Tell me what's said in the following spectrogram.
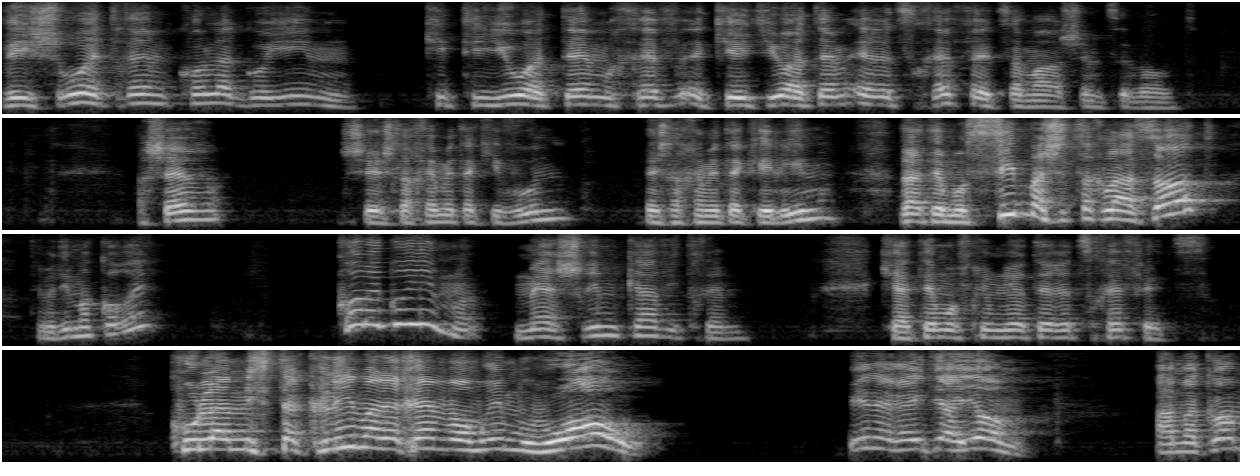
ואישרו אתכם כל הגויים, כי תהיו אתם, חפ... כי תהיו אתם ארץ חפץ, אמר השם צבאות. עכשיו, שיש לכם את הכיוון, ויש לכם את הכלים, ואתם עושים מה שצריך לעשות, אתם יודעים מה קורה? כל הגויים מיישרים קו איתכם, כי אתם הופכים להיות ארץ חפץ. כולם מסתכלים עליכם ואומרים, וואו, הנה ראיתי היום, המקום,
